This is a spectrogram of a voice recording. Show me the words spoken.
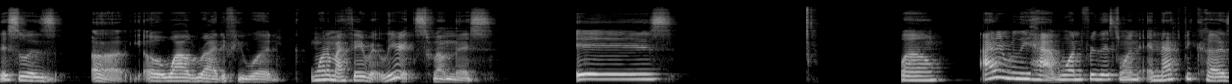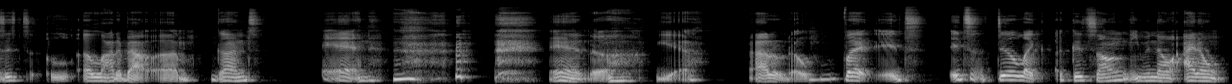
this was uh, a wild ride, if you would. One of my favorite lyrics from this is, well, I didn't really have one for this one, and that's because it's a lot about um, guns and and uh, yeah, I don't know, but it's it's still like a good song, even though I don't.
